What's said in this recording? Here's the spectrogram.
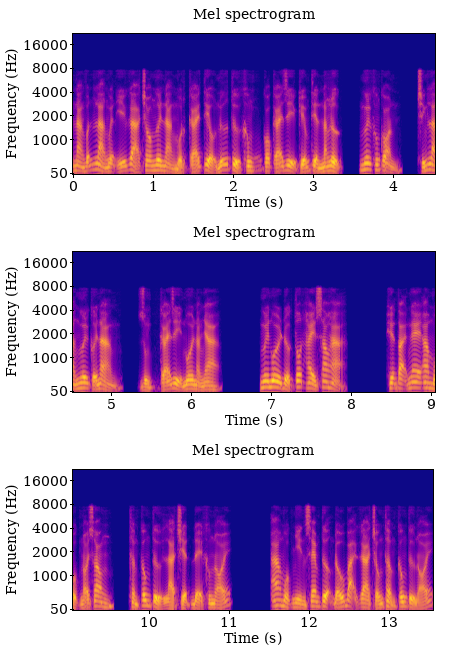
nàng vẫn là nguyện ý gả cho ngươi nàng một cái tiểu nữ tử không có cái gì kiếm tiền năng lực, ngươi không còn, chính là ngươi cưới nàng, dùng cái gì nuôi nàng nha? Ngươi nuôi được tốt hay sao hả? Hiện tại nghe a mục nói xong, thẩm công tử là triệt để không nói. A mục nhìn xem tượng đấu bại gà chống thẩm công tử nói,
